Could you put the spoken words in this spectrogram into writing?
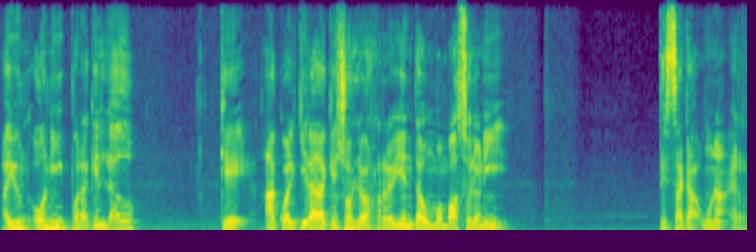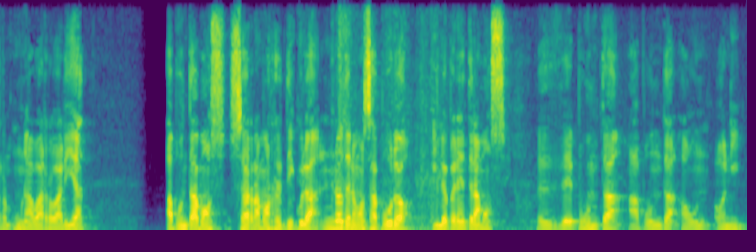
Hay un Oni por aquel lado que a cualquiera de aquellos los revienta un bombazo el Oni. Te saca una, una barbaridad. Apuntamos, cerramos retícula, no tenemos apuro y lo penetramos de punta a punta a un Oni.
